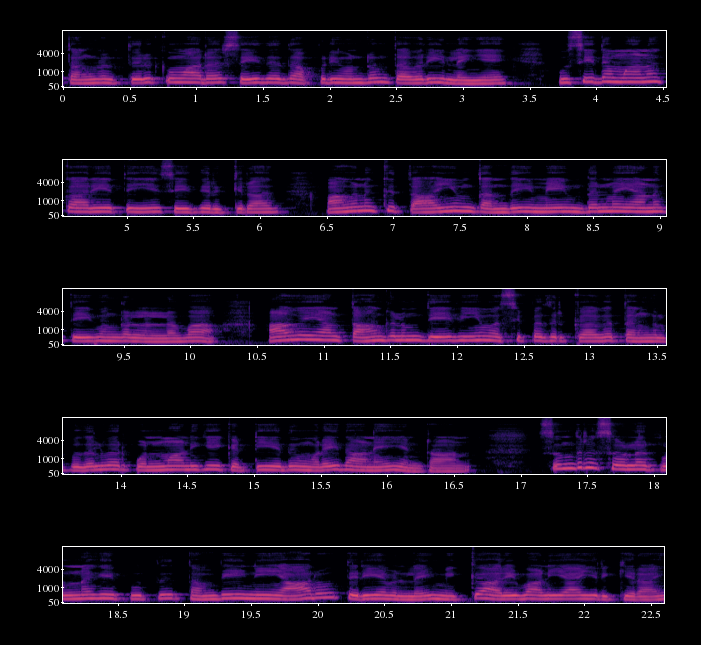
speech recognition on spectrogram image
தங்கள் திருக்குமாரர் செய்தது அப்படி ஒன்றும் தவறு இல்லையே உசிதமான காரியத்தையே செய்திருக்கிறார். மகனுக்கு தாயும் தந்தையுமே முதன்மையான தெய்வங்கள் அல்லவா? ஆகையால் தாங்களும் தேவியும் வசிப்பதற்காக தங்கள் புதல்வர் பொன்மாளிகை கட்டியது முறைதானே என்றான். சுந்தர சோழர் புன்னகை பூத்து தம்பி நீ யாரோ தெரியவில்லை. மிக்க அறிவாளியாயிருக்கிறாய்.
